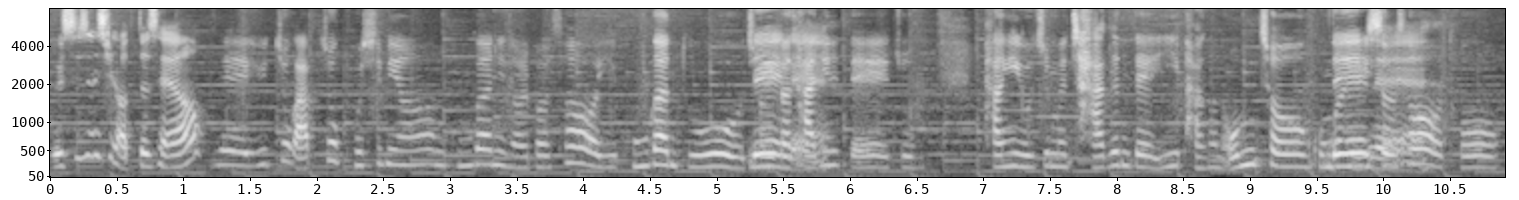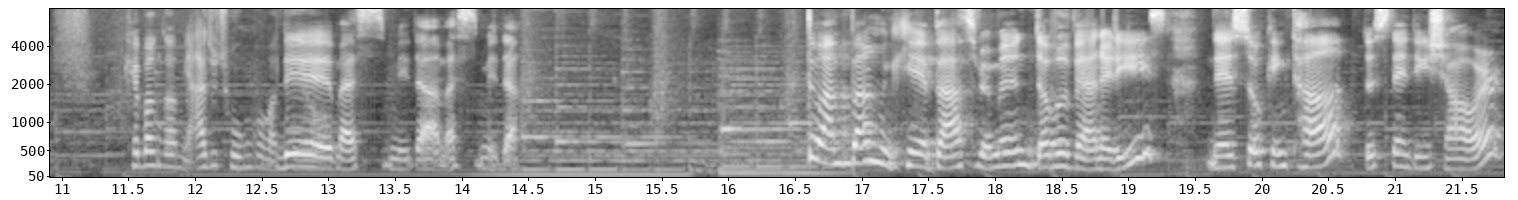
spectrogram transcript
우리 수진 씨는 어떠세요? 네, 이쪽 앞쪽 보시면 공간이 넓어서 이 공간도 저희가 네네. 다닐 때 좀 방이 요즘은 작은데 이 방은 엄청 공간이 네네. 있어서 더 개방감이 아주 좋은 것 같아요. 네, 맞습니다. 맞습니다. 또 안방 이렇게 bathroom은 double vanities, 네, soaking tub, 또 standing shower.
